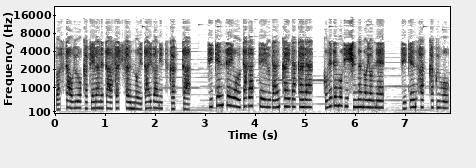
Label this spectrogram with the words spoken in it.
バスタオルをかけられた朝日さんの遺体が見つかった。事件性を疑っている段階だから、これでも自首なのよね。事件発覚後、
